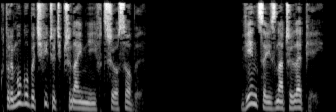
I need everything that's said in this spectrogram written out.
który mógłby ćwiczyć przynajmniej w trzy osoby. Więcej znaczy lepiej.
